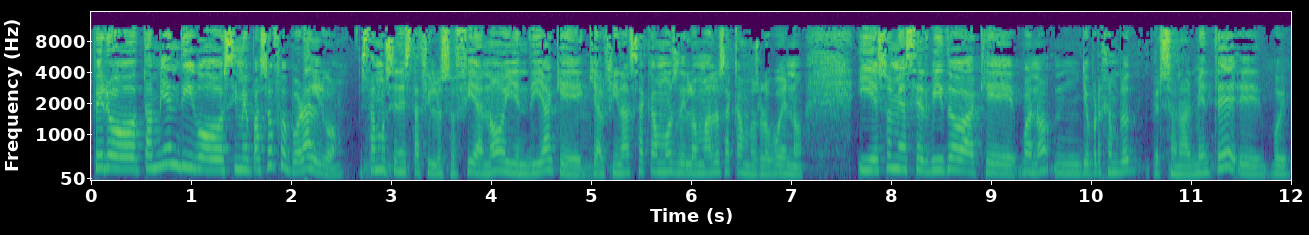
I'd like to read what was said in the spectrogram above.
Pero también digo, si me pasó fue por algo. Estamos en esta filosofía, ¿no? Hoy en día que, que al final sacamos de lo malo, sacamos lo bueno. Y eso me ha servido a que, bueno, mm, yo por ejemplo, personalmente, eh, voy,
